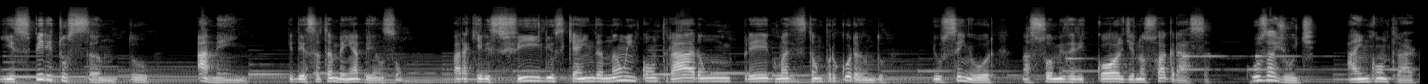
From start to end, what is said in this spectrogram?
Espírito Santo. Amém. Que desça também a bênção para aqueles filhos que ainda não encontraram um emprego, mas estão procurando. Que o Senhor, na sua misericórdia e na sua graça, os ajude a encontrar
